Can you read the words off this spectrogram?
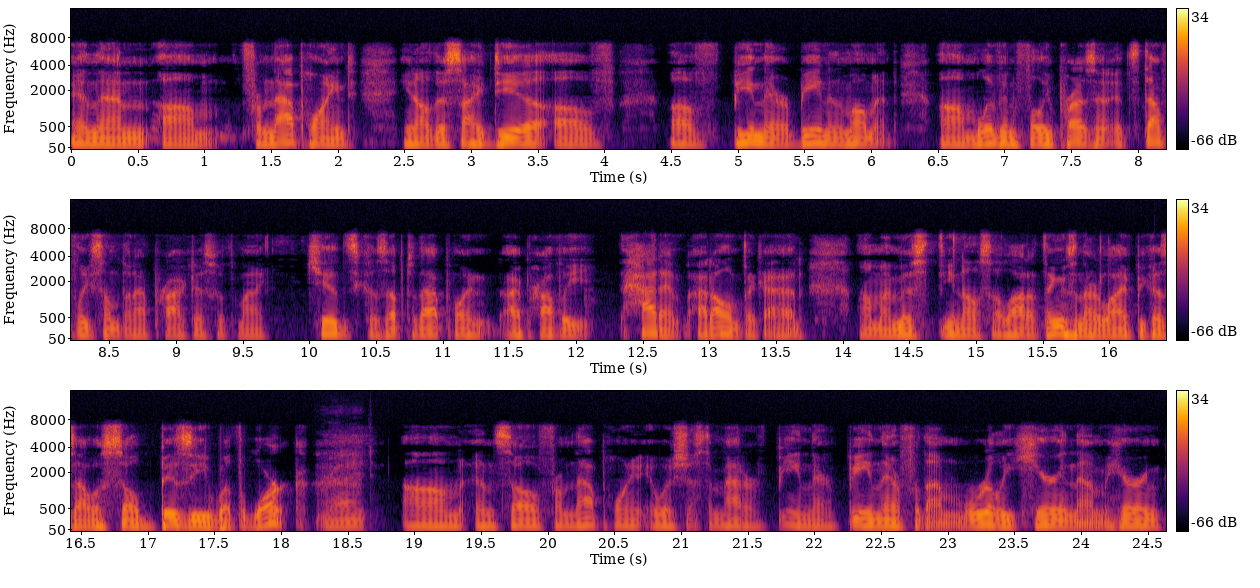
and then um, from that point you know this idea of of being there being in the moment um, living fully present it's definitely something i practice with my kids because up to that point i probably hadn't. I don't think I had. Um, I missed, you know, a lot of things in their life because I was so busy with work. Right. Um, and so from that point, it was just a matter of being there, being there for them, really hearing them, hearing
